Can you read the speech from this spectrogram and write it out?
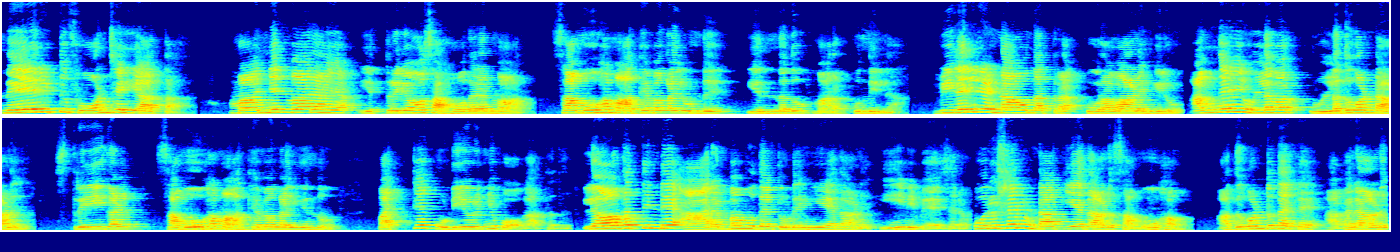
നേരിട്ട് ഫോൺ ചെയ്യാത്ത മാന്യന്മാരായ എത്രയോ സഹോദരന്മാർ സമൂഹ മാധ്യമങ്ങളിലുണ്ട് എന്നതും മറക്കുന്നില്ല. വിരലിലെണ്ണാവുന്നത്ര കുറവാണെങ്കിലും അങ്ങനെയുള്ളവർ ഉള്ളതുകൊണ്ടാണ് സ്ത്രീകൾ സമൂഹ മാധ്യമങ്ങളിൽ നിന്നും പറ്റ കുടിയൊഴിഞ്ഞു പോകാത്തത്. ലോകത്തിന്റെ ആരംഭം മുതൽ തുടങ്ങിയതാണ് ഈ വിവേചനം. പുരുഷൻ ഉണ്ടാക്കിയതാണ് സമൂഹം. അതുകൊണ്ട് തന്നെ അവനാണ്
